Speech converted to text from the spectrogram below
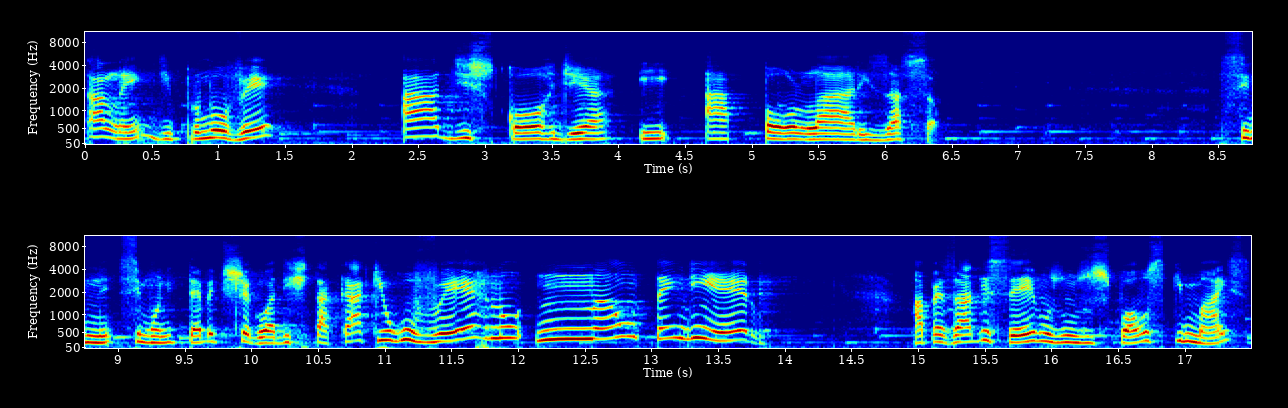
além de promover a discórdia e a polarização. Simone Tebet chegou a destacar que o governo não tem dinheiro, apesar de sermos um dos povos que mais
